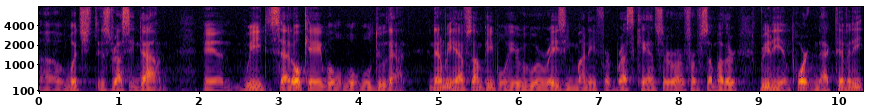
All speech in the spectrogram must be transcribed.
uh, which is dressing down. And we said, okay, we'll, we'll, we'll do that. And then we have some people here who are raising money for breast cancer or for some other really important activity,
